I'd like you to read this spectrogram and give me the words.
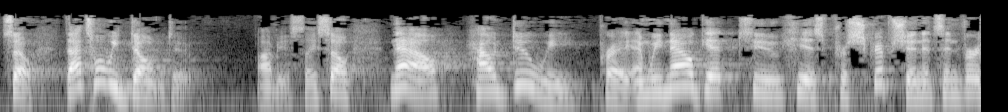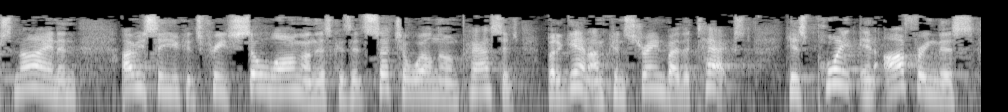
So, that's what we don't do, obviously. So, now, how do we pray? And we now get to His prescription. It's in verse 9. And obviously, you could preach so long on this because it's such a well known passage. But again, I'm constrained by the text. His point in offering this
